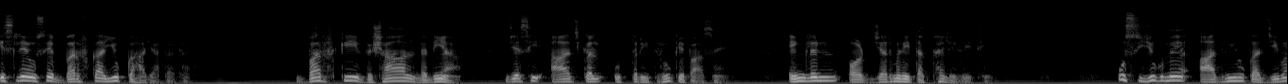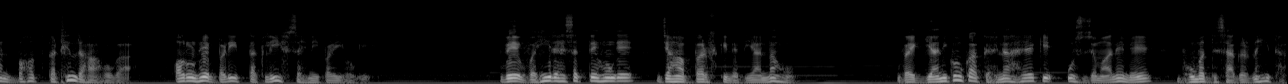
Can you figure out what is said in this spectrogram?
इसलिए उसे बर्फ़ का युग कहा जाता था। बर्फ़ की विशाल नदियाँ, जैसी आजकल उत्तरी ध्रुव के पास हैं, इंग्लैंड और जर्मनी तक फैली हुई थी। उस युग में आदमियों का जीवन बहुत कठिन रहा होगा और उन्हें बड़ी तकलीफ़ सहनी पड़ी होगी। वे वहीं रह सकते होंगे जहाँ बर्फ़ की नदियाँ न हों। वैज्ञानिकों का कहना है कि उस जमाने में भूमध्य सागर नहीं था,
